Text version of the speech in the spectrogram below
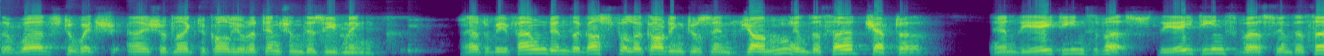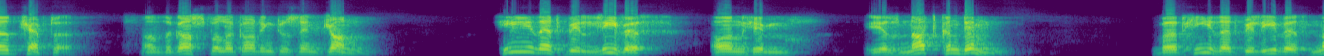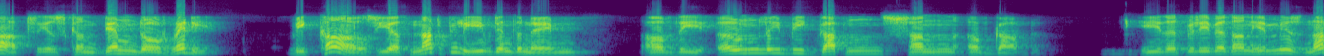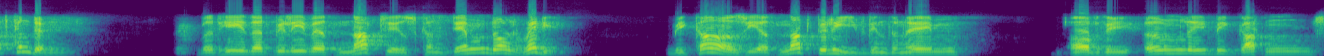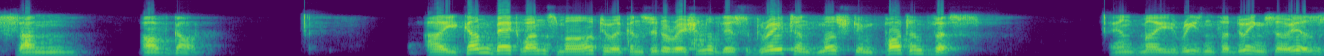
The words to which I should like to call your attention this evening are to be found in the Gospel according to St. John in the third chapter and the 18th verse. The 18th verse in the third chapter of the Gospel according to St. John. He that believeth on him is not condemned, but he that believeth not is condemned already because he hath not believed in the name of the only begotten Son of God. He that believeth on him is not condemned, but he that believeth not is condemned already, because he hath not believed in the name of the only begotten Son of God. I come back once more to a consideration of this great and most important verse. And my reason for doing so is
